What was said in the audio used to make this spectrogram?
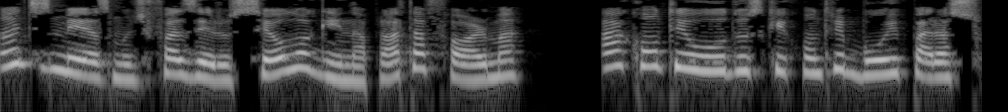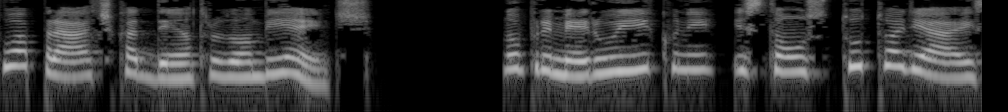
Antes mesmo de fazer o seu login na plataforma, há conteúdos que contribuem para a sua prática dentro do ambiente. No primeiro ícone estão os tutoriais,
